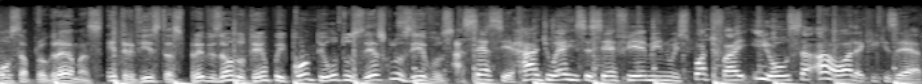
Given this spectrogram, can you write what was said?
Ouça programas, entrevistas, previsão do tempo e conteúdos exclusivos. Acesse Rádio RCC FM no Spotify e ouça a hora que quiser.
